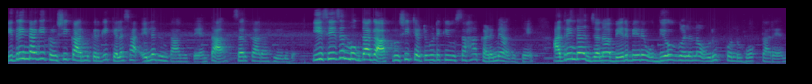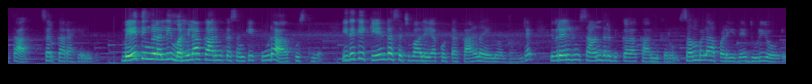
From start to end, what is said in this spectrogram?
ಇದರಿಂದಾಗಿ ಕೃಷಿ ಕಾರ್ಮಿಕರಿಗೆ ಕೆಲಸ ಇಲ್ಲದಂತಾಗುತ್ತೆ ಅಂತ ಸರ್ಕಾರ ಹೇಳಿದೆ. ಈ ಸೀಸನ್ ಮುಗ್ದಾಗ ಕೃಷಿ ಚಟುವಟಿಕೆಯೂ ಸಹ ಕಡಿಮೆ ಆಗುತ್ತೆ. ಅದರಿಂದ ಜನ ಬೇರೆ ಬೇರೆ ಉದ್ಯೋಗಗಳನ್ನ ಹುಡುಕೊಂಡು ಹೋಗ್ತಾರೆ ಅಂತ ಸರ್ಕಾರ ಹೇಳಿದೆ. ಮೇ ತಿಂಗಳಲ್ಲಿ ಮಹಿಳಾ ಕಾರ್ಮಿಕ ಸಂಖ್ಯೆ ಕೂಡ ಕುಸಿದಿದೆ. ಇದಕ್ಕೆ ಕೇಂದ್ರ ಸಚಿವಾಲಯ ಕೊಟ್ಟ ಕಾರಣ ಏನು ಅಂತಂದ್ರೆ ಇವರೆಲ್ಲರೂ ಸಾಂದರ್ಭಿಕ ಕಾರ್ಮಿಕರು, ಸಂಬಳ ಪಡೆಯದೆ ದುಡಿಯುವವರು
